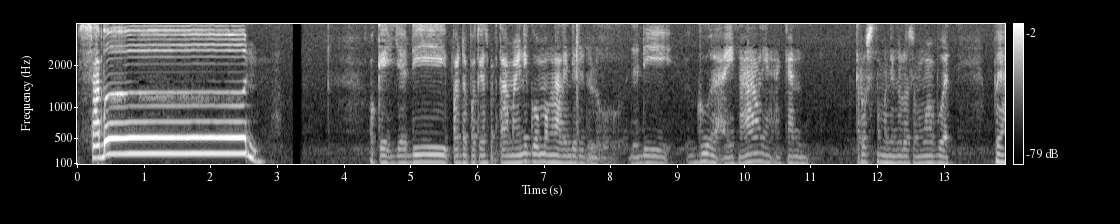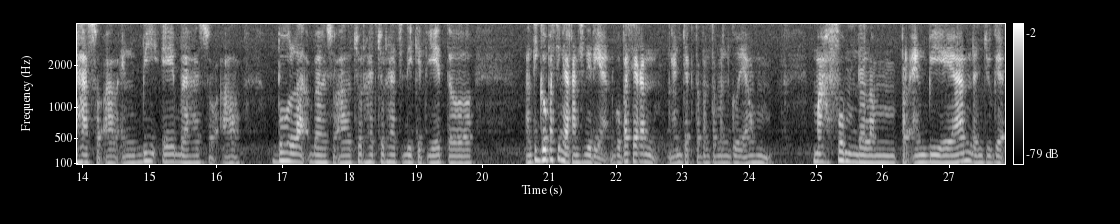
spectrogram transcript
Sabun. Oke, jadi pada podcast pertama ini gue mau ngenalin diri dulu. Jadi gue Ainal yang akan terus nemenin lo semua buat bahas soal NBA, bahas soal bola, bahas soal curhat-curhat sedikit gitu. Nanti gue pasti nggak akan sendirian. Gue pasti akan ngajak teman-teman gue yang mahfum dalam per NBA-an dan juga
